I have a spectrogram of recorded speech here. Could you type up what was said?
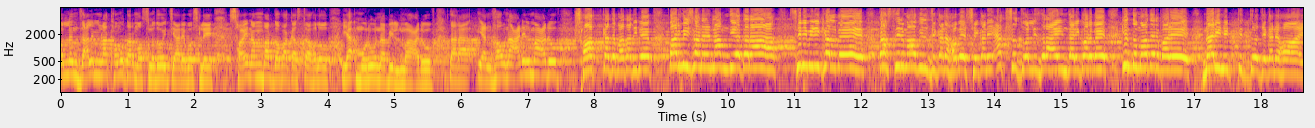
বললেন, জালেমরা ক্ষমতার মসনদ ওই চেয়ারে বসলে ছয় নাম্বার দফা কাজটা হলো ইয়া মরুন আবিল মারুফ। তারা, ইয়ানহাউনা আনিল মারুফ। সৎ কাজে বাধা দিবে, পারমিশনের নাম দিয়ে তারা সিনেমিনি খেলবে। তাফসির মাহফিল যেখানে হবে, সেখানে একশো চুয়াল্লিশ ধারা আইন জারি করবে। কিন্তু মদের বারে নারী নেতৃত্ব যেখানে হয়,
